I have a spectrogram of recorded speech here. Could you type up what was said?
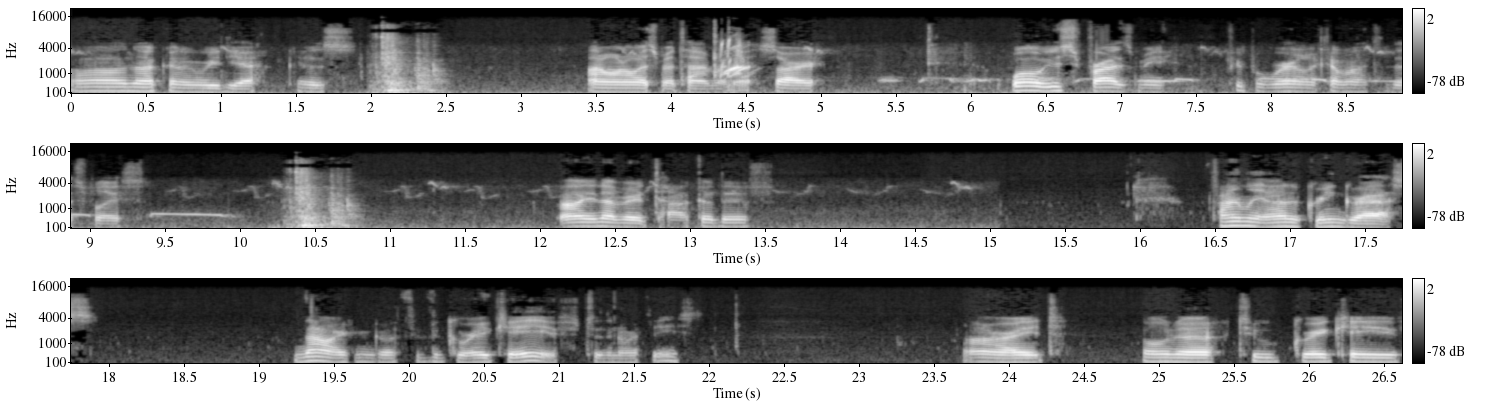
Oh, I'm not gonna read you, because I don't want to waste my time on that. Sorry. Whoa, you surprised me. People rarely come out to this place. Oh, you're not very talkative. Finally out of green grass. Now I can go through the gray cave to the northeast. Alright. Going to, to Gray Cave,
